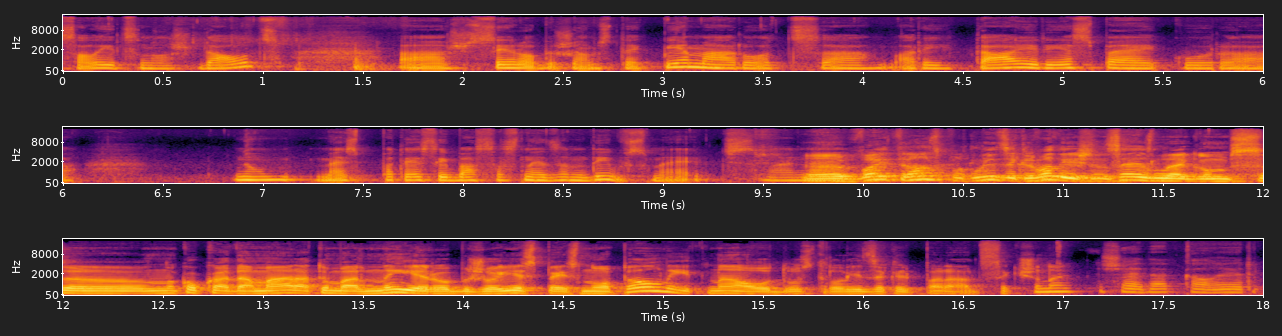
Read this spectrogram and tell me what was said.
salīdzinoši daudz šis ierobežojums tiek piemērots. Arī tā ir iespēja, kur uh, nu, mēs patiesībā sasniedzam divus mērķus. Vai, ne? vai transporta līdzekļu vadīšanas aizliegums nu, kaut kādā mērā tomēr neierobežo iespējas nopelnīt naudu uzturā līdzekļu parādu sekšanai? Šeit atkal ir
